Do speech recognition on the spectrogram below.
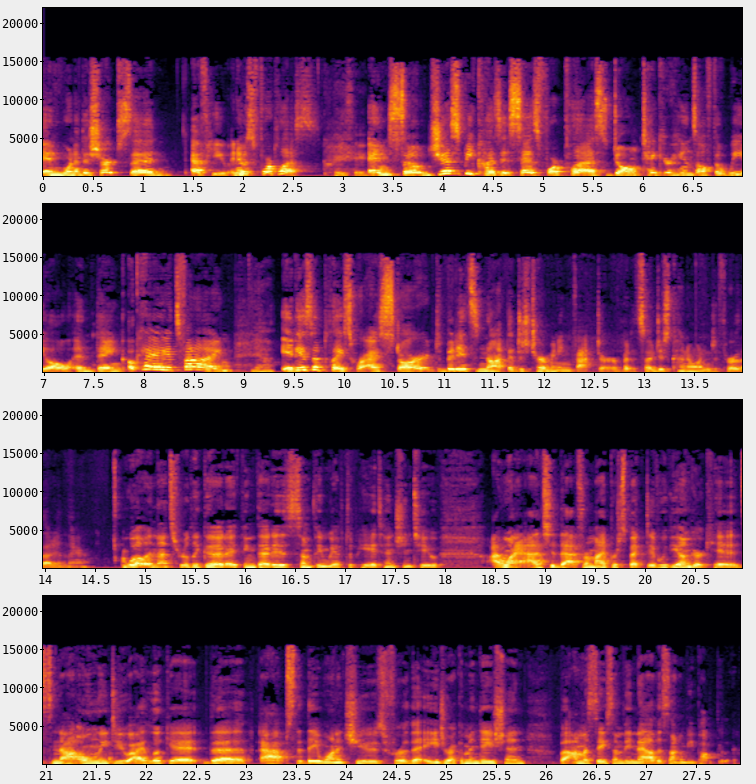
And one of the shirts said F you. And it was 4 Plus. Crazy. And so just because it says 4 Plus, don't take your hands off the wheel and think, okay, it's fine. Yeah. It is a place where I start, but it's not the determining factor. But so I just kind of wanted to throw that in there. Well, and that's really good. I think that is something we have to pay attention to. I want to add to that from my perspective with younger kids. Not only do I look at the apps that they want to choose for the age recommendation, but I'm going to say something now that's not going to be popular.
